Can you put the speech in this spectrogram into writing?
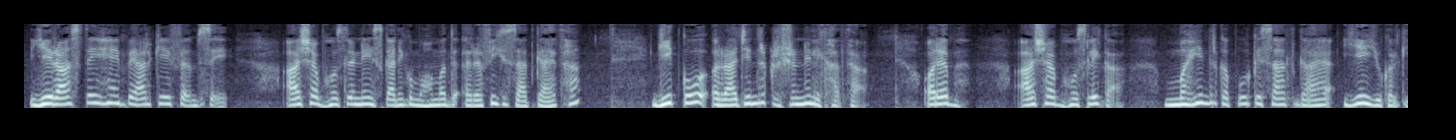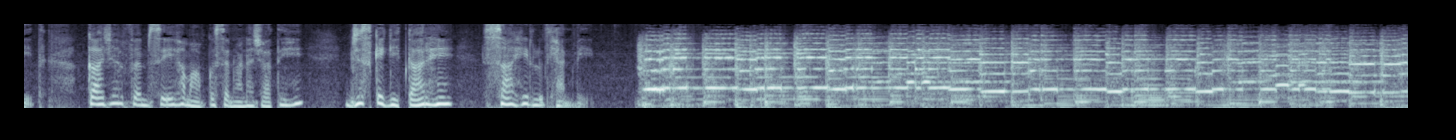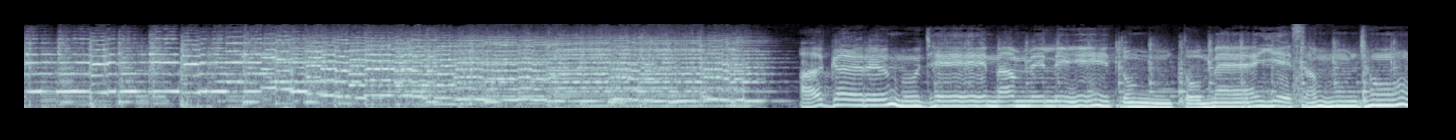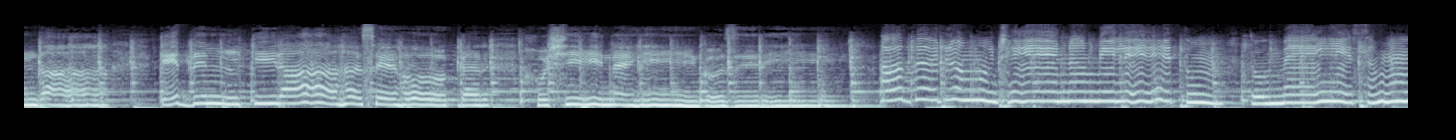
ये रास्ते हैं प्यार के फ़िल्म से। आशा भोसले ने इस गाने को मोहम्मद रफ़ी के साथ गाया था। गीत को राजेंद्र कृष्ण ने लिखा था। और अब आशा भोसले का महेंद्र कपूर के साथ गाया ये युगल गीत। काजल फ़िल्म से हम आपको सुनवाना चाहते हैं, जिसके गीतकार हैं साहिर लुधियानवी। अगर मुझे न मिली तुम तो मैं ये समझूँगा कि दिल की राह से होकर खुशी नहीं गुजरी। अगर मुझे न मिले तुम तो मैं ये समझ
